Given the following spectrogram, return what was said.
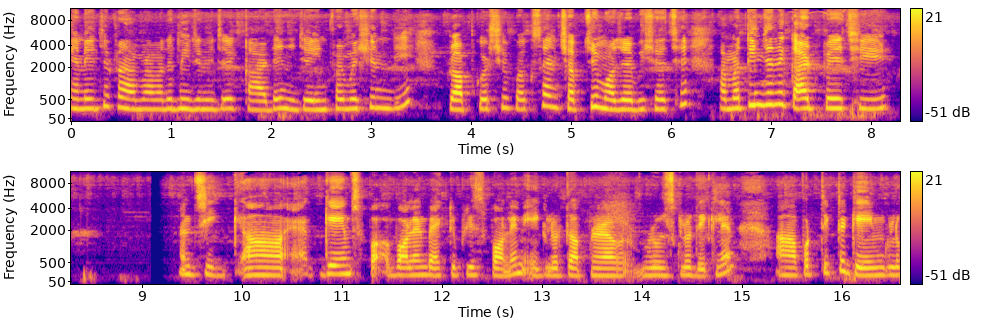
অ্যান্ড এই যে আমরা আমাদের নিজের নিজের কার্ডে নিজের ইনফরমেশন দিয়ে ড্রপ করছি বক্সে অ্যান্ড সবচেয়ে মজার বিষয় হচ্ছে আমরা তিনজনে কার্ড পেয়েছি। জি গেমস বলেন বা অ্যাক্টিভিটিস বলেন, এগুলো তো আপনারা রুলসগুলো দেখলেন। প্রত্যেকটা গেমগুলো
